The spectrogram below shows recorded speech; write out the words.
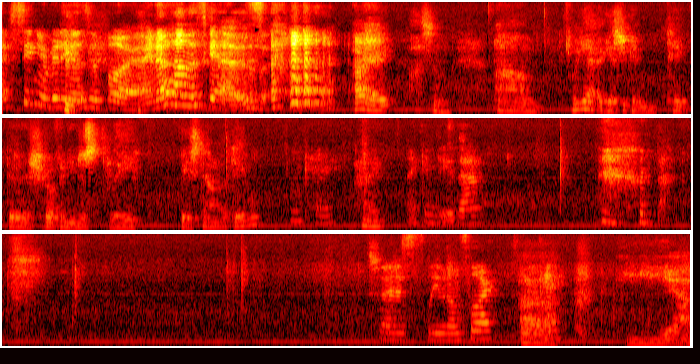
I've seen your videos before. I know how this goes. All right. Awesome. Um, well, yeah. I guess you can take the shirt off and you just lay face down on the table. okay. All right. I can do that. Should I just leave it on the floor? Uh, Okay. Yeah.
